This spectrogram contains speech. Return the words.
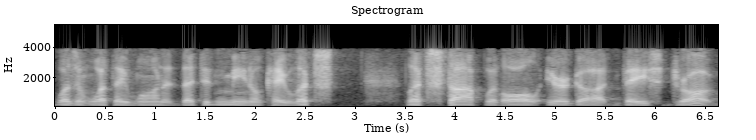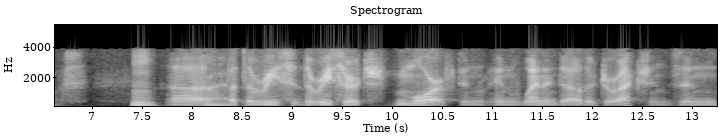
wasn't what they wanted, that didn't mean okay let's let's stop with all ergot based drugs. Mm. Uh, Right. But the res- the research morphed and, and went into other directions, and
